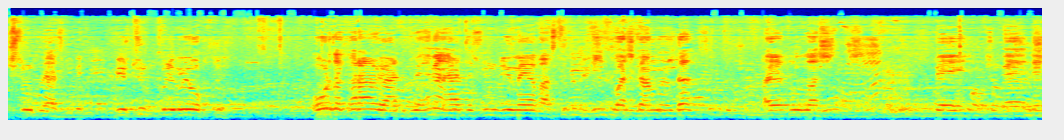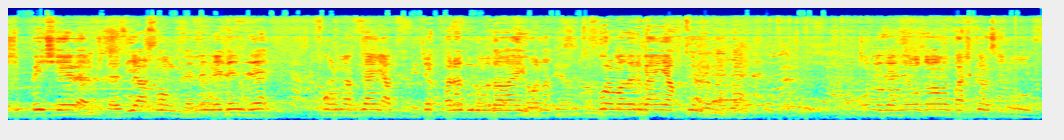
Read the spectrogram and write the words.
Stuttgart gibi. Bir Türk kulübü yoktu. Orada karar verdik ve hemen ertesi gün düğmeye bastık. İlk başkanlığında Ayetullah Bey ve Necip Bey şeye vermişler. Ziya Songül'e. Nedeni de forma falan yaptıracak. Para durumu daha iyi onun. Formaları ben yaptırırım. O nedenle o zaman başkan sen olursun.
